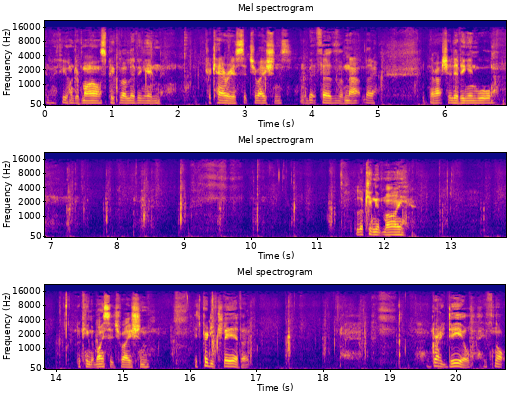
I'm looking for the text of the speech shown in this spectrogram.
you know, a few hundred miles, people are living in precarious situations, and a bit further than that, they're they're actually living in war. Looking at my looking at my situation, it's pretty clear that a great deal, if not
